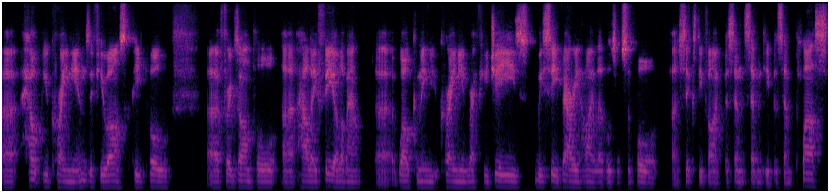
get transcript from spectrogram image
uh, help Ukrainians. If you ask people, uh, for example, uh, how they feel about uh, welcoming Ukrainian refugees, we see very high levels of support 65%, uh, 70% plus.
